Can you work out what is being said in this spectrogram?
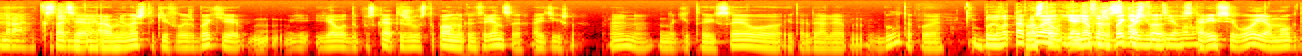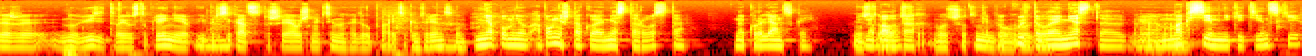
нравится. Кстати, а у меня, знаешь, такие флешбеки, я вот допускаю, ты же выступал на конференциях айтишных, правильно? На какие-то SEO и так далее. Было такое? Было такое, Просто я у меня даже что, делал. скорее всего, я мог даже ну, видеть твои выступления и да. пересекаться, потому что я очень активно ходил по этим конференциям. Да. У меня, помню, а помнишь такое место роста на Курлянской? Место на болотах. Вот что-то не было. Культовое место. А-а-а. Максим Никитинский.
